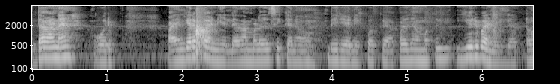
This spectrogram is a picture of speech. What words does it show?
ഇതാണ് ഒരു ഭയങ്കര പണിയല്ലേ നമ്മൾ ചിക്കനോ ബിരിയാണിക്കൊക്കെ. അപ്പോൾ നമുക്ക് ഈ ഒരു പണിയില്ല കേട്ടോ.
